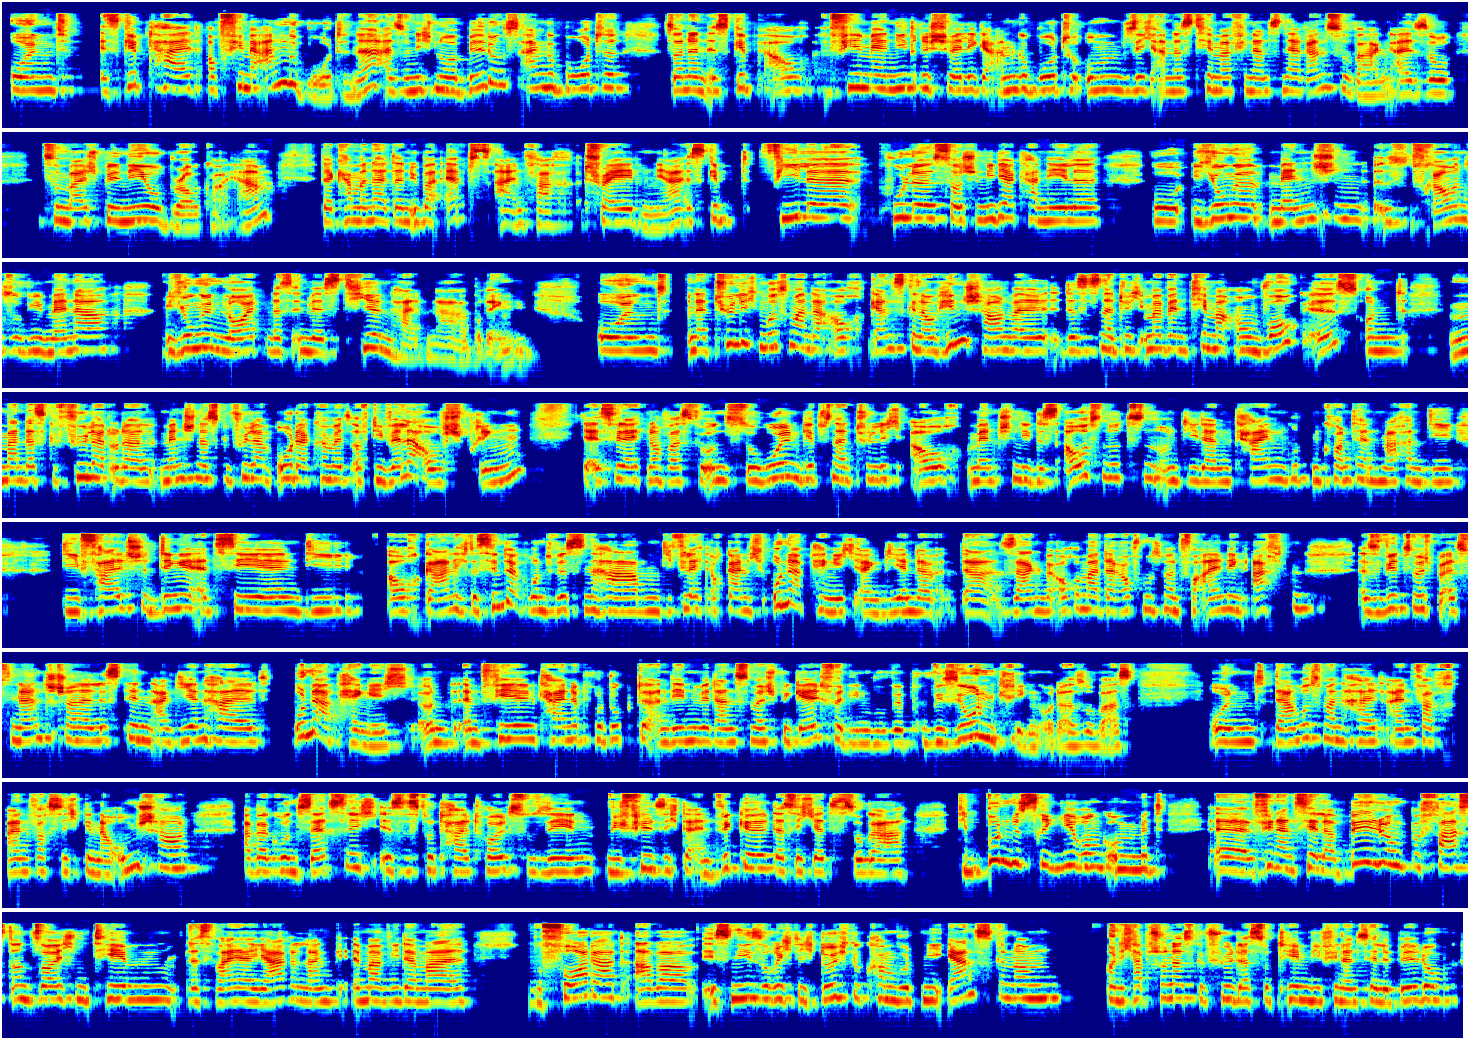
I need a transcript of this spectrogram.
Und es gibt halt auch viel mehr Angebote, ne? Also nicht nur Bildungsangebote, sondern es gibt auch viel mehr niedrigschwellige Angebote, um sich an das Thema Finanzen heranzuwagen. Also zum Beispiel Neo-Broker, ja. Da kann man halt dann über Apps einfach traden, ja. Es gibt viele coole Social-Media-Kanäle, wo junge Menschen, Frauen sowie Männer, jungen Leuten das Investieren halt nahebringen. Und natürlich muss man da auch ganz genau hinschauen, weil das ist natürlich immer, wenn ein Thema en vogue ist und man das Gefühl hat oder Menschen das Gefühl haben, oh, da können wir jetzt auf die Welle aufspringen, da ist vielleicht noch was für uns zu holen, gibt es natürlich auch Menschen, die das ausnutzen und die dann keinen guten Content machen, die die falsche Dinge erzählen, die auch gar nicht das Hintergrundwissen haben, die vielleicht auch gar nicht unabhängig agieren. Da, da sagen wir auch immer, darauf muss man vor allen Dingen achten. Also wir zum Beispiel als Finanzjournalistinnen agieren halt unabhängig und empfehlen keine Produkte, an denen wir dann zum Beispiel Geld verdienen, wo wir Provisionen kriegen oder sowas. Und da muss man halt einfach, einfach sich genau umschauen. Aber grundsätzlich ist es total toll zu sehen, wie viel sich da entwickelt, dass sich jetzt sogar die Bundesregierung um mit äh, finanzieller Bildung befasst und solchen Themen. Das war ja jahrelang immer wieder mal gefordert, aber ist nie so richtig durchgekommen, wurde nie ernst genommen. Und ich habe schon das Gefühl, dass so Themen wie finanzielle Bildung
